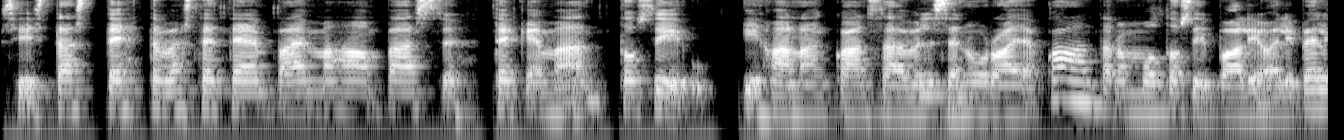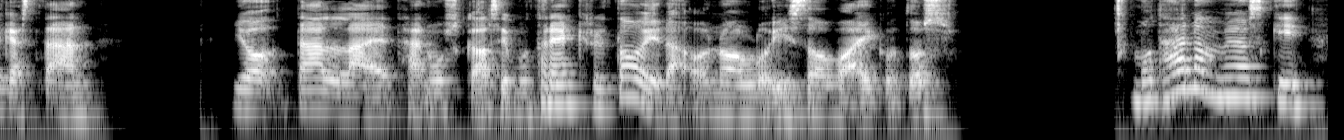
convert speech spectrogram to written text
Siis tästä tehtävästä eteenpäin mä oon päässyt tekemään tosi ihanan kansainvälisen uran, joka on antanut mulle tosi paljon. Eli pelkästään jo tällä, että hän uskalsi mut rekrytoida, on ollut iso vaikutus. Mutta hän on myöskin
